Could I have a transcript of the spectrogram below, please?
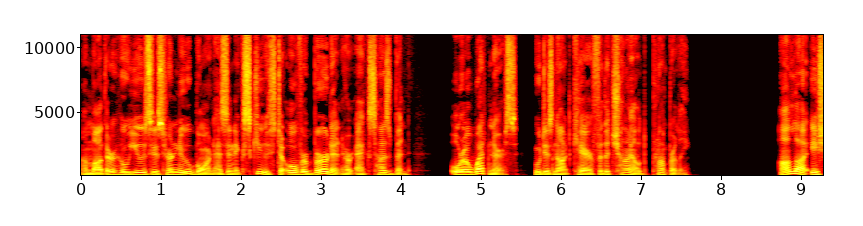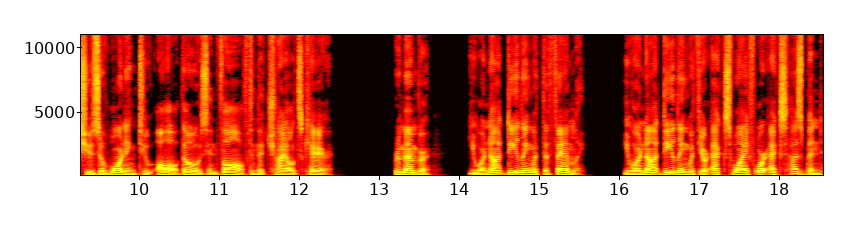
a mother who uses her newborn as an excuse to overburden her ex husband, or a wet nurse who does not care for the child properly. Allah issues a warning to all those involved in the child's care. Remember, you are not dealing with the family. You are not dealing with your ex wife or ex husband.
